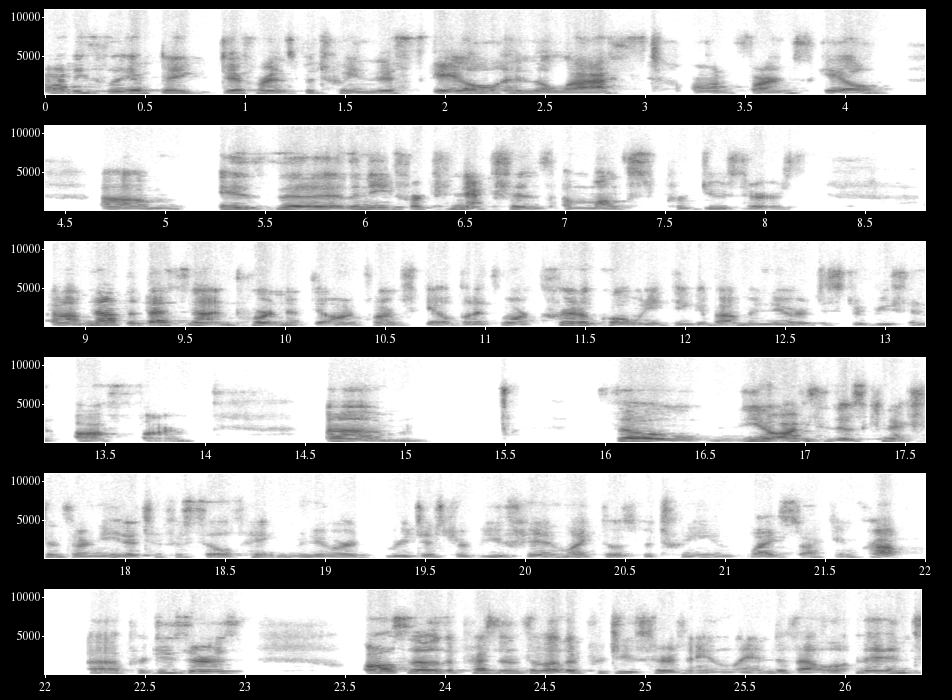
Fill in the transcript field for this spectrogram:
obviously, a big difference between this scale and the last on-farm scale um, is the, the need for connections amongst producers. Um, not that that's not important at the on-farm scale, but it's more critical when you think about manure distribution off-farm. Um, so, you know, obviously those connections are needed to facilitate manure redistribution like those between livestock and crop uh, producers. Also, the presence of other producers and land development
